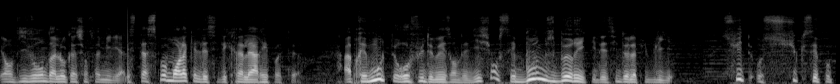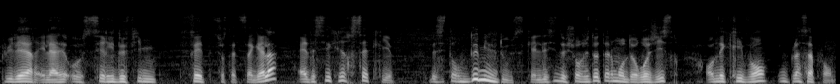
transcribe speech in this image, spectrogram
et en vivant d'allocation familiale. Et c'est à ce moment-là qu'elle décide d'écrire les Harry Potter. Après moult refus de maisons d'édition, c'est Bloomsbury qui décide de la publier. Suite au succès populaire et aux séries de films faites sur cette saga-là, elle décide d'écrire 7 livres. Mais c'est en 2012 qu'elle décide de changer totalement de registre en écrivant Une place à prendre.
